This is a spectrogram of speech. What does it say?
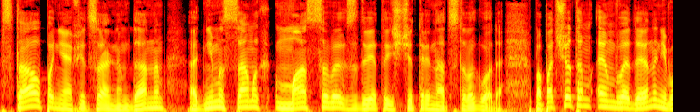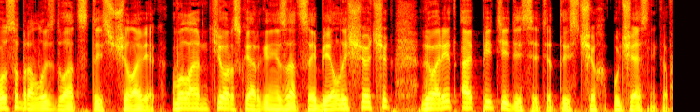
стал, по неофициальным данным, одним из самых массовых с 2013 года. По подсчетам МВД на него собралось 20 тысяч человек. Волонтерская организация «Белый счетчик» говорит о 50 тысячах участников.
